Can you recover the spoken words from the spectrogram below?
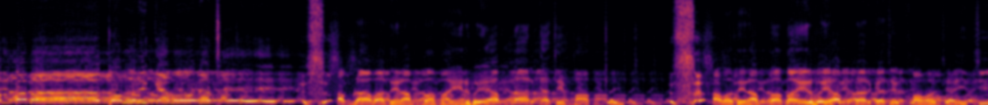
আব্বা মা কবরে কেমন আমরা আমাদের আব্বা মায়ের হয়ে আপনার কাছে মাপ চাইছি। আমাদের আব্বা মায়ের হয়ে আপনার কাছে ক্ষমা চাইছি।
